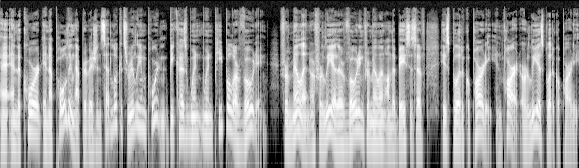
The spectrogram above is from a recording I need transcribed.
And the court, in upholding that provision, said, look, it's really important because when, when people are voting, for Milan or for Leah. They're voting for Milan on the basis of his political party, in part, or Leah's political party.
